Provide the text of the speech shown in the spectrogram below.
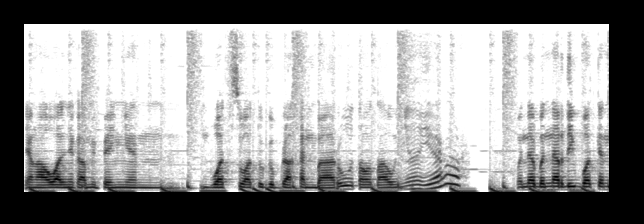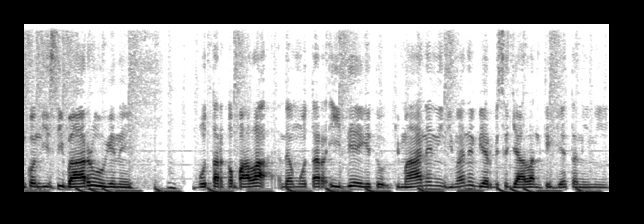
yang awalnya kami pengen buat suatu gebrakan baru tahu taunya ya benar-benar dibuatkan kondisi baru gini. Putar kepala dan mutar ide gitu. Gimana nih? Gimana biar bisa jalan kegiatan ini?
